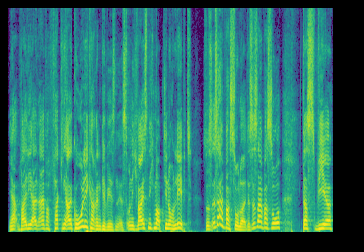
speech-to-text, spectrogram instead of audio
Ja, weil die halt einfach fucking Alkoholikerin gewesen ist. Und ich weiß nicht mal, ob die noch lebt. So, es ist einfach so, Leute. Es ist einfach so, dass wir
